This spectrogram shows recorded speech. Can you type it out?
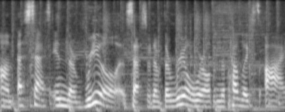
um, assessed in the real assessment of the real world in the public's eye.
